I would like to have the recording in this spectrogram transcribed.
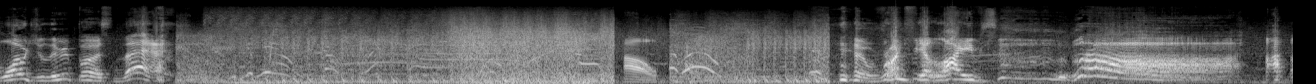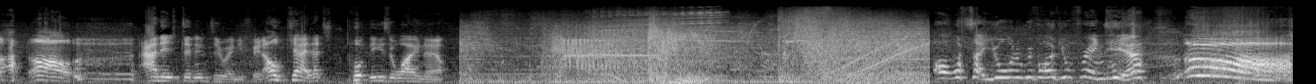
why would you limit burst there? Ow. Run for your lives! and it didn't do anything. Okay, let's put these away now. Oh, what's that? You want to revive your friend here? Oh!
